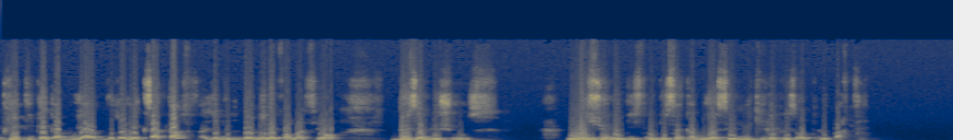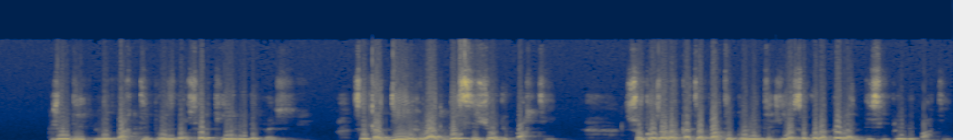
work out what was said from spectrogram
critiquer Kabouya, je vous donne une information. Deuxième des choses. Monsieur Augustin Kabouya, c'est lui qui représente le parti. Je dis le parti présidentiel qui est l'UDPS c'est-à-dire la décision du parti. Ce que dans le cadre du parti politique, il y a ce qu'on appelle la discipline du parti.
